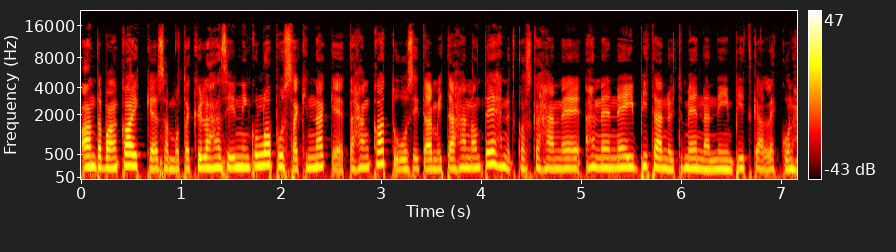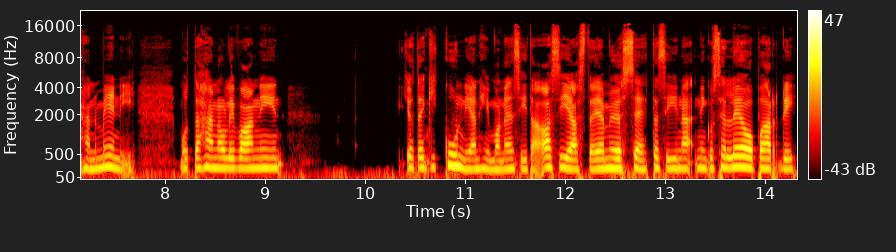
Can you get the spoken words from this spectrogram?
antamaan kaikkeensa, mutta kyllähän siinä niin kuin lopussakin näkee, että hän katuu sitä, mitä hän on tehnyt, koska hän ei, hänen ei pitänyt mennä niin pitkälle kuin hän meni, mutta hän oli vaan niin jotenkin kunnianhimoinen siitä asiasta, ja myös se, että siinä niin kuin se leopardi,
